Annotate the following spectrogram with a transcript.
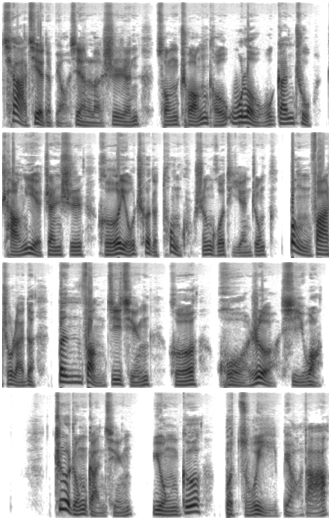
恰切地表现了诗人从床头屋漏无干处、长夜沾湿何由彻的痛苦生活体验中迸发出来的奔放激情和火热希望。这种感情，咏歌不足以表达。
